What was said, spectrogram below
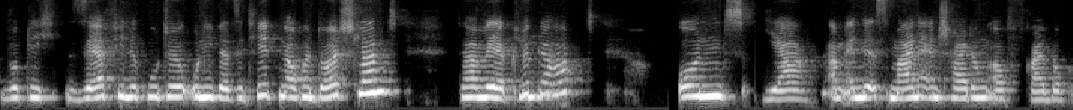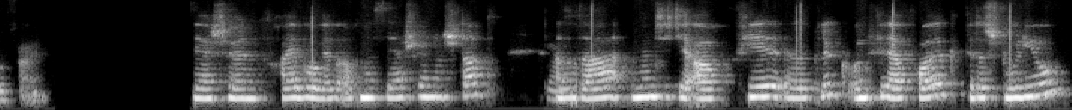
wirklich sehr viele gute Universitäten, auch in Deutschland. Da haben wir ja Glück mhm. gehabt. Und ja, am Ende ist meine Entscheidung auf Freiburg gefallen. Sehr schön. Freiburg ist auch eine sehr schöne Stadt. Ja. Also da wünsche ich dir auch viel äh, Glück und viel Erfolg für das Studium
